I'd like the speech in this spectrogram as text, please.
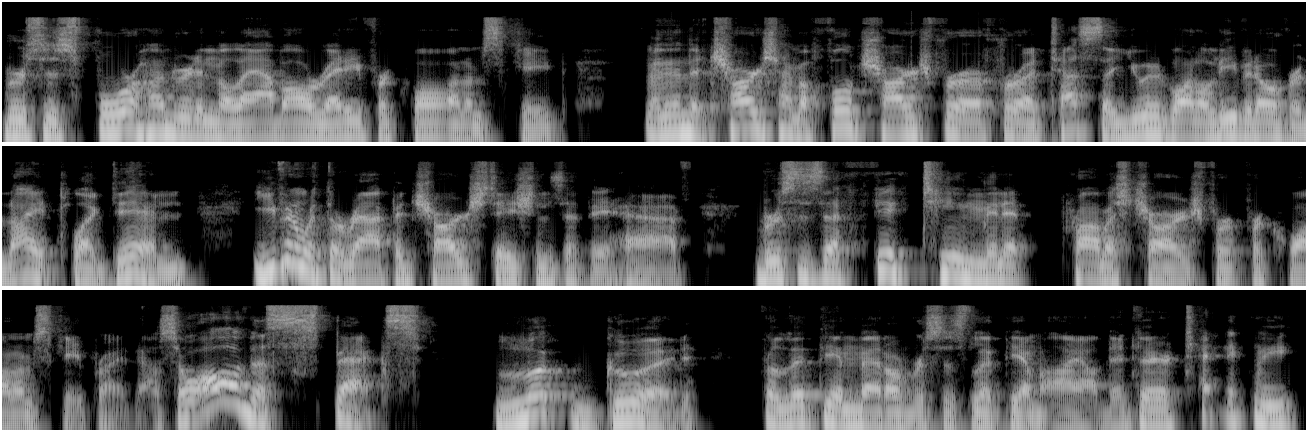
versus 400 in the lab already for QuantumScape. And then the charge time, a full charge for, for a Tesla, you would want to leave it overnight plugged in, even with the rapid charge stations that they have, versus a 15 minute promise charge for, for QuantumScape right now. So all of the specs look good for lithium metal versus lithium ion, that they're technically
